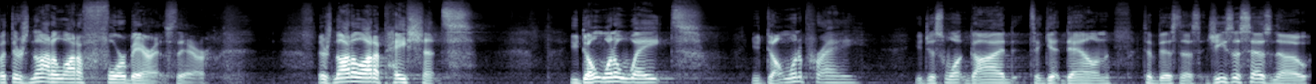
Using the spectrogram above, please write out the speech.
but there's not a lot of forbearance there. There's not a lot of patience. You don't want to wait. You don't want to pray. You just want God to get down to business. Jesus says no.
